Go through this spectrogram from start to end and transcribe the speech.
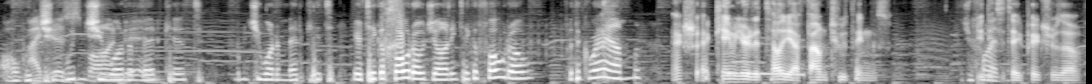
Oh, wouldn't, I you, just wouldn't you want a spawned in. med kit? Wouldn't you want a medkit? Here, take a photo, Johnny. Take a photo for the gram. Actually, I came here to tell you I found two things Did you you need find? to take pictures of.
